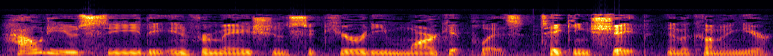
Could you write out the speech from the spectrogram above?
how do you see the information security marketplace taking shape in the coming year?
